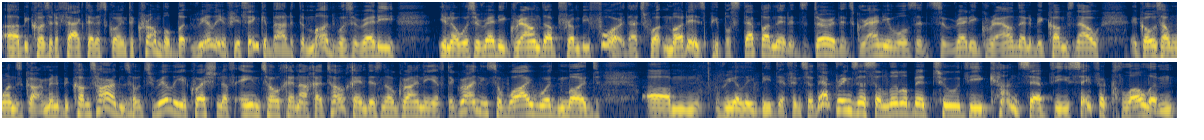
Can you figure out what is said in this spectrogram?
uh, because of the fact that it's going to crumble. But really, if you think about it, the mud was already, you know, was already ground up from before. That's what mud is. People step on it. It's dirt. It's granules. It's already ground, and it becomes now. It goes on one's garment. It becomes hardened. So it's really a question of ein tochen achat tochen. There's no grinding after grinding. So why would mud? Um, really be different. So that brings us a little bit to the concept. The Sefer Klalim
